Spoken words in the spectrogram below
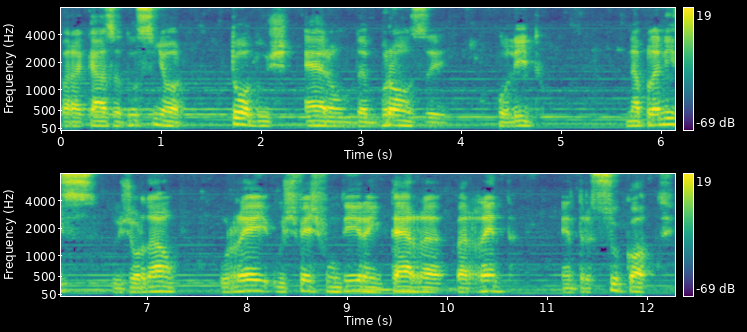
para a casa do Senhor. Todos eram de bronze polido. Na planície do Jordão, o rei os fez fundir em terra barrenta, entre Sucote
